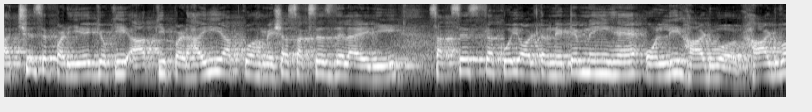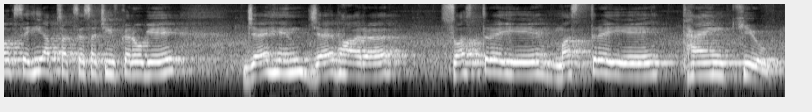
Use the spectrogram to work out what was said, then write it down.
अच्छे से पढ़िए, क्योंकि आपकी पढ़ाई आपको हमेशा सक्सेस दिलाएगी। सक्सेस का कोई ऑल्टरनेटिव नहीं है ओनली हार्डवर्क हार्डवर्क से ही आप सक्सेस अचीव करोगे। जय हिंद जय भारत स्वस्थ रहिए मस्त रहिए थैंक यू।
